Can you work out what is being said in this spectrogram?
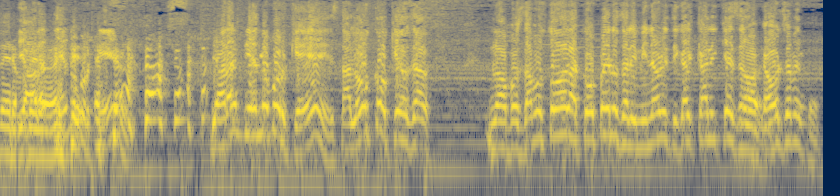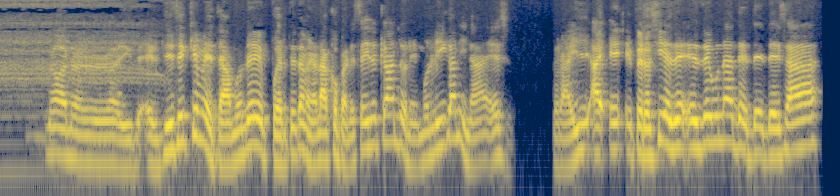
Pero, y ahora entiendo por qué. y ahora entiendo por qué. ¿Está loco o qué? O sea, nos apostamos toda la copa y nos elimina ahorita el Cali que se nos acabó el semestre. No, no, no, no, Él dice que metamos de fuerte también a la copa. No está diciendo que abandonemos liga ni nada de eso. Pero ahí, eh, eh, pero sí, es de, es de una, de, de, esa,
